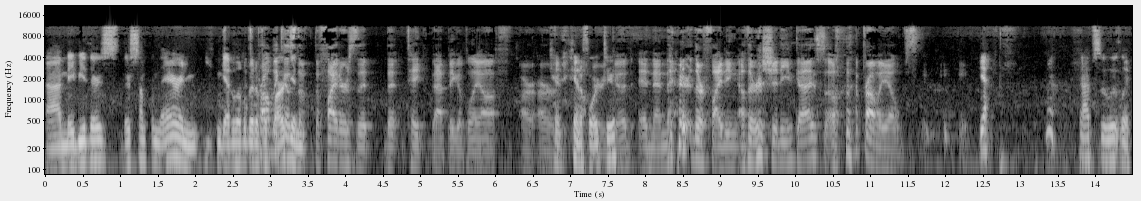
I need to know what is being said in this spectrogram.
uh, maybe there's there's something there, and you can get a little bit of a Probably because bargain. the, the fighters that, that take that big of a layoff are, are Can- can afford to. good, and then they're they're fighting other shitty guys, so that probably helps. Yeah. Absolutely.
